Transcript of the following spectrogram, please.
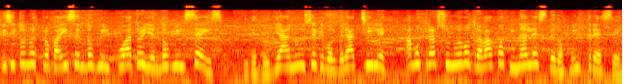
visitó nuestro país en 2004 y en 2006 y desde ya anuncia que volverá a Chile a mostrar su nuevo trabajo a finales de 2013.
